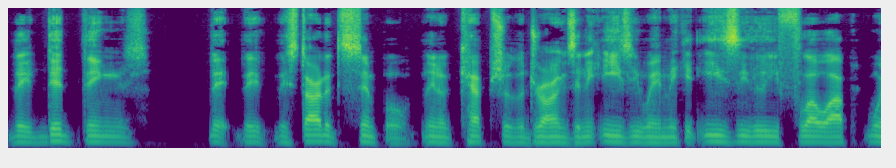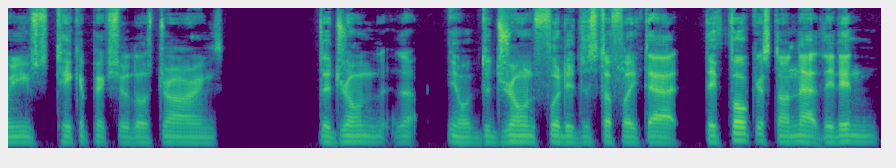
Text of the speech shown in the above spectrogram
they did things, they, they, they started simple, you know, capture the drawings in an easy way, make it easily flow up when you take a picture of those drawings, the drone, the, you know, the drone footage and stuff like that. They focused on that. They didn't,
